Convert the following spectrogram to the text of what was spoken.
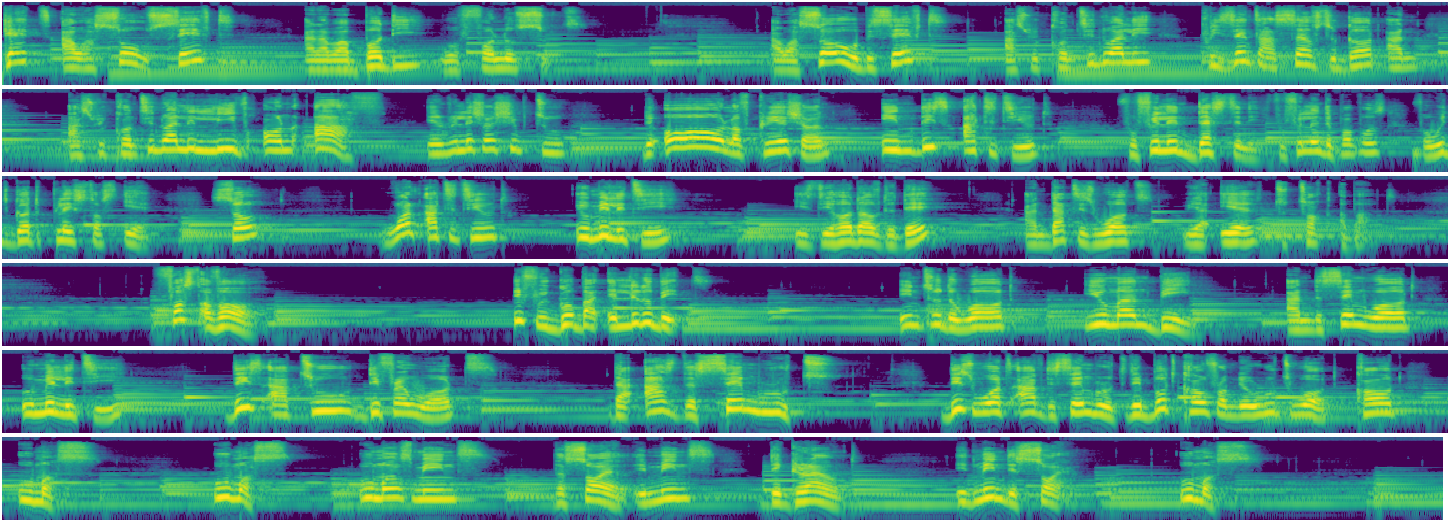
get our souls saved and our body will follow suit. Our soul will be saved as we continually present ourselves to God and as we continually live on earth in relationship to the whole of creation in this attitude, fulfilling destiny, fulfilling the purpose for which God placed us here. So, one attitude, humility, is the order of the day, and that is what we are here to talk about. First of all, if we go back a little bit into the word human being and the same word humility, these are two different words that has the same root. These words have the same root. They both come from the root word called humus. Humus. Humus means the soil. It means the ground. It means the soil. Humus.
